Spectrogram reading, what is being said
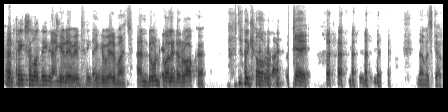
And thanks a lot, David. Thank you. David. Thank you very much. And don't call it a rock, huh? Don't call it a rock. Okay. Namaskar.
